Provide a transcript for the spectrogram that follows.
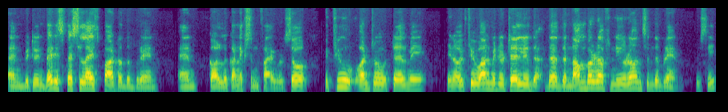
and between very specialized part of the brain and called the connection fiber. So if you want to tell me, you know, if you want me to tell you the, the, the number of neurons in the brain, you see,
